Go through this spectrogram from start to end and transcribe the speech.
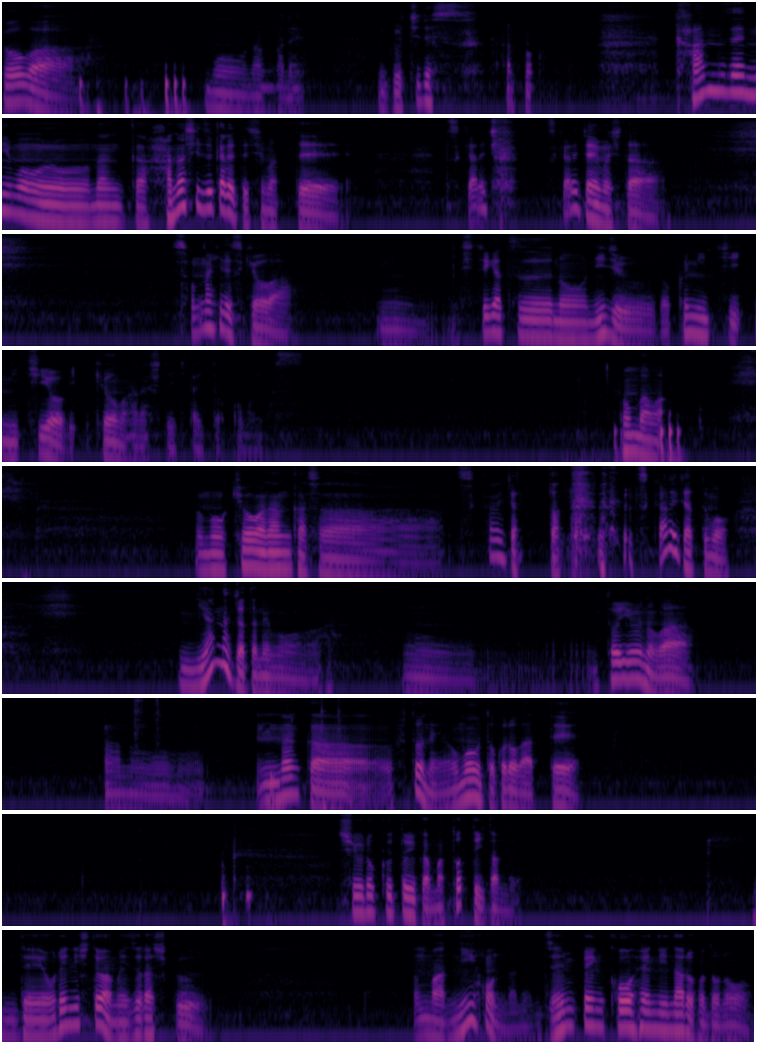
今日はもうなんかね愚痴です。あの完全にもうなんか話し疲れてしまって疲れちゃ 疲れちゃいました。そんな日です今日は。うん7月の26日日曜日。今日も話していきたいと思います。こんばんは。もう今日はなんかさ疲れちゃったんだ。疲れちゃってもう嫌になっちゃったねもう。うん。というのはあのなんかふとね思うところがあって収録というかまあ撮っていたんだよ。で俺にしては珍しくまあ2本だね前編後編になるほどの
